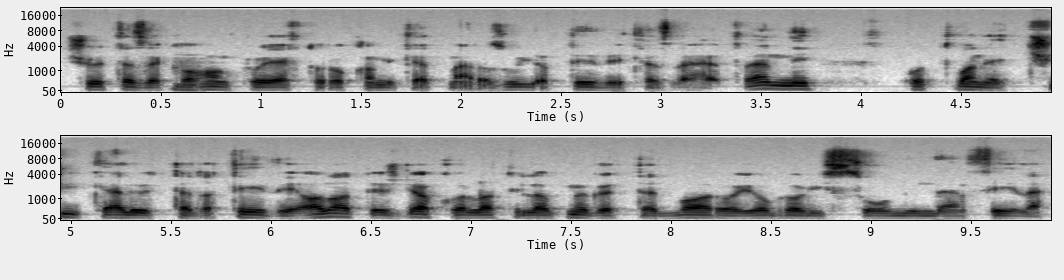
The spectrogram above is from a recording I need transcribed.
Sőt, ezek a hangprojektorok, amiket már az újabb tévékhez lehet venni, ott van egy csík előtted a tévé alatt, és gyakorlatilag mögötted balról, jobbról is szól mindenféle.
